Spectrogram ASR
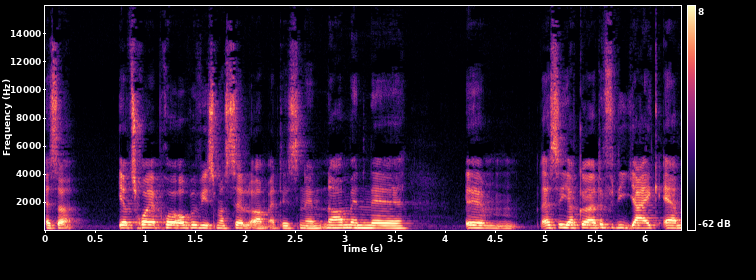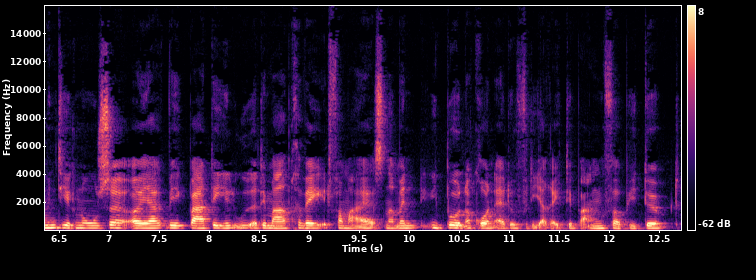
altså, jeg tror, jeg prøver at overbevise mig selv om, at det er sådan en, nå, men, øh, øh, altså, jeg gør det, fordi jeg ikke er min diagnose, og jeg vil ikke bare dele ud, at det er meget privat for mig og sådan noget. Men i bund og grund er det fordi jeg er rigtig bange for at blive dømt.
